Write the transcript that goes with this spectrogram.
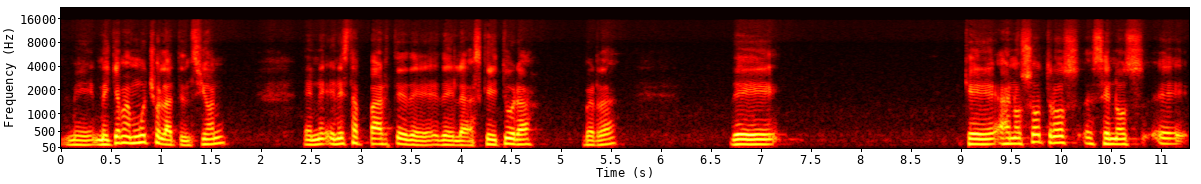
me, llama mucho la atención en, esta parte de, la escritura, ¿verdad? De que a nosotros se nos... Eh,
